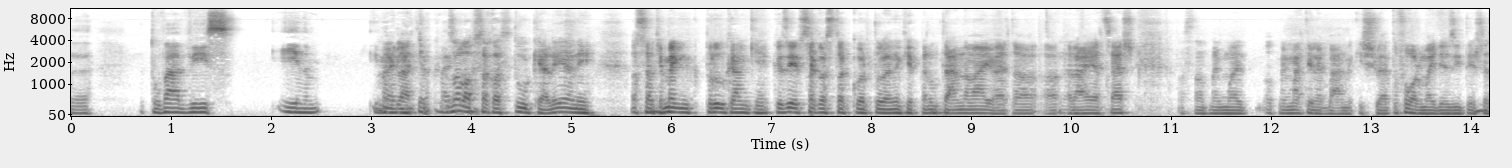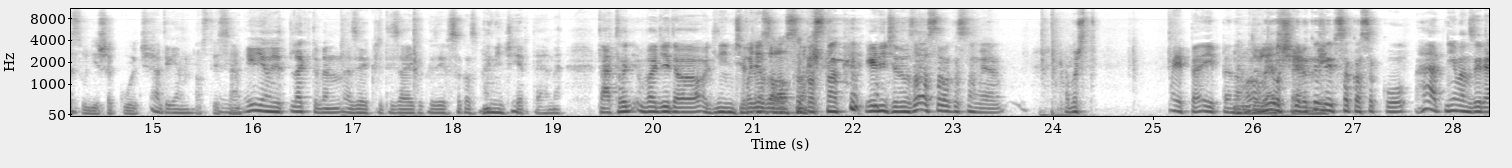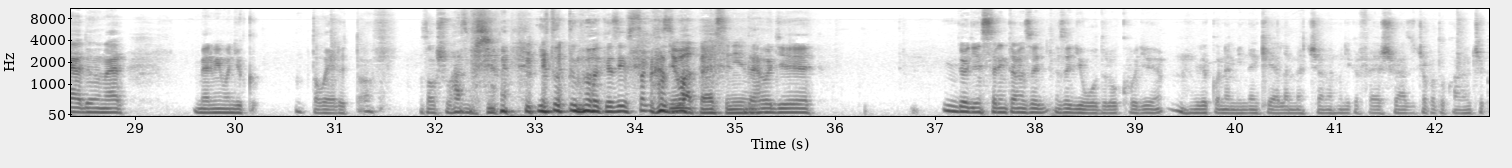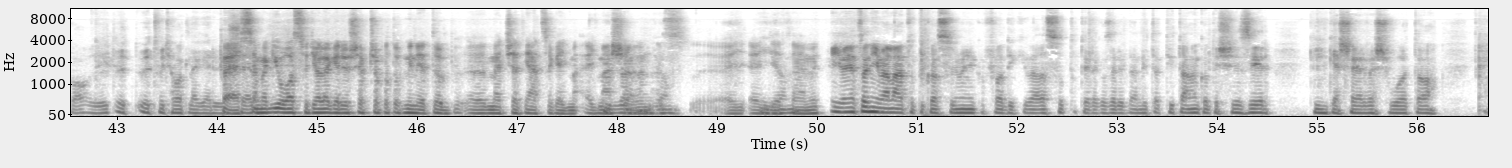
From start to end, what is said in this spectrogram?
tovább visz. Én én Meglátjuk. Meg... Az alapszakaszt túl kell élni, aztán, ha megint produkálunk ilyen középszakaszt, akkor tulajdonképpen utána már jöhet a, a rájátszás aztán ott meg, majd, ott meg már tényleg bármi is jöhet. A formaidőzítés lesz úgyis a kulcs. Hát igen. Azt hiszem. Igen, igen hogy legtöbben ezért kritizálják a középszakaszt, meg nincs értelme. Tehát, hogy, vagy itt, a, hogy nincs vagy az, az alapszakasznak. Igen, nincs az alapszakasznak, mert ha most éppen, éppen nem ha jó a középszakasz, akkor hát nyilván azért eldől, mert, mert mi mondjuk tavaly előtt a, az alsóházba sem jutottunk be a középszakaszba. Jó, hát persze, nyilván. De hogy de hogy én szerintem ez egy, ez egy jó dolog, hogy, hogy akkor nem mindenki ellen meccselnek mondjuk a felsőházi csapatok, hanem csak a 5 vagy 6 legerősebb. Persze, meg jó az, hogy a legerősebb csapatok minél több meccset játszak egy, egymás ellen, ez egy, egyértelmű. Igen, Igen, nyilván láthatjuk azt, hogy mondjuk a Fradi kiválasztotta tényleg az előbb említett titánokat, és ezért kinkeserves volt a,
